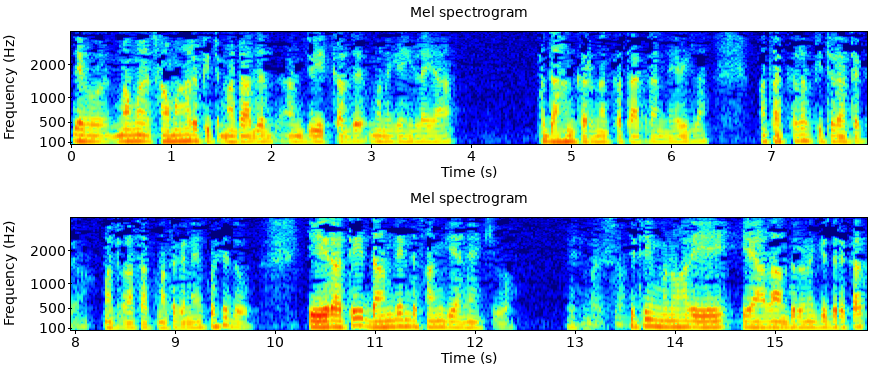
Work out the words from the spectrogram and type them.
දැන් මම සමහර පිට මට අද අන්දුවෙක් අද මොන ගහිලා යා අදහම් කරුණක් කතා කරන්න ඇවිල්ලා මතක් කළා පිට රටක මට රටක් මතක නැහැ කොහෙද ඒ රටේ දන් දෙන්න සංගය නැහැ කිව්වා ඉතින් මොනවා හරි එයාලා අඳුරන ගෙදරකත්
